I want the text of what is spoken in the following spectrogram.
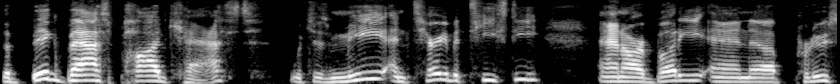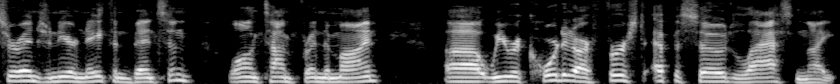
The Big Bass Podcast, which is me and Terry Battisti and our buddy and uh, producer engineer Nathan Benson, longtime friend of mine. Uh, we recorded our first episode last night,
